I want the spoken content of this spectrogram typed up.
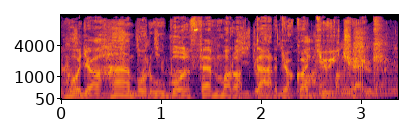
hogy a háborúból fennmaradt tárgyakat gyűjtsek.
